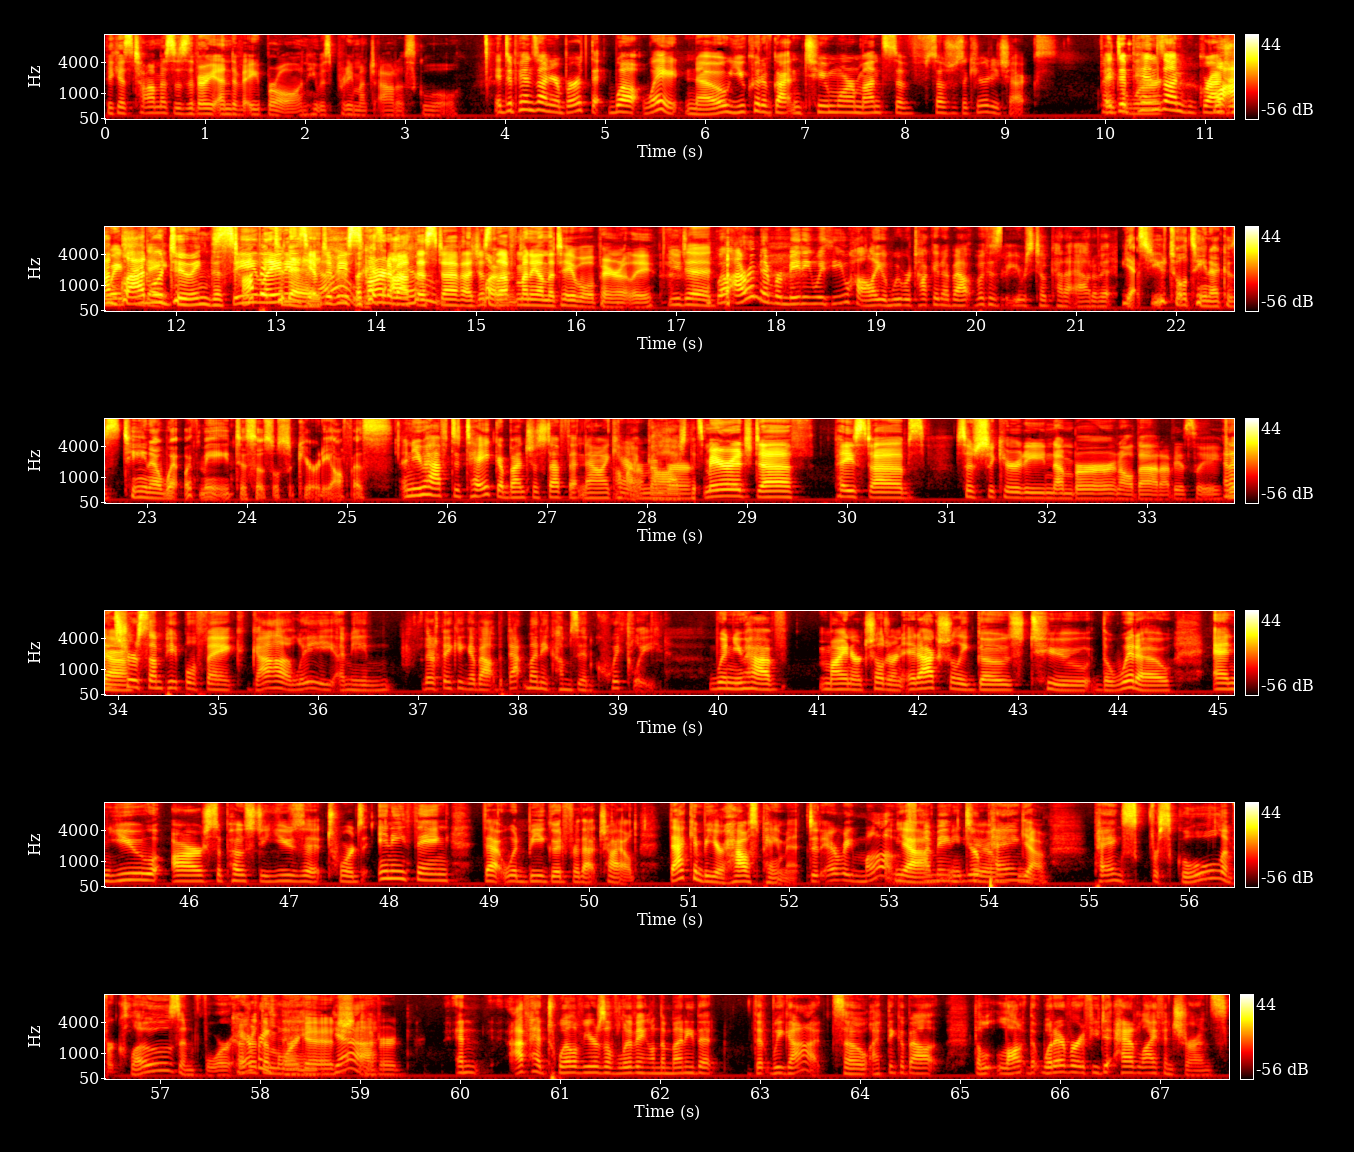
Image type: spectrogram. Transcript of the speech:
because Thomas is the very end of April and he was pretty much out of school. It depends on your birthday. Well, wait, no, you could have gotten two more months of Social Security checks. It depends on on well. I'm glad we're doing this See, topic ladies, today. you have to be because smart about I this stuff. I just left money on the table, apparently. You did. Well, I remember meeting with you, Holly, and we were talking about because you were still kind of out of it. Yes, you told Tina because Tina went with me to Social Security office. and you have to take a bunch of stuff that now I oh can't my remember. gosh, It's marriage, death, pay stubs, social security number, and all that, obviously. And Yeah. I'm sure some people think, golly, I mean, they're thinking about, but that money comes in quickly. When you have minor children, it actually goes to the widow, and you are supposed to use it towards anything that would be good for that child. That can be your house payment. Did every month. Yeah, I mean, me you're too. paying Yeah. paying for school and for clothes and for Covered everything. the mortgage. Yeah. Covered. and I've had 12 years of living on the money that that we got. So I think about the long that whatever if you did, had life insurance,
